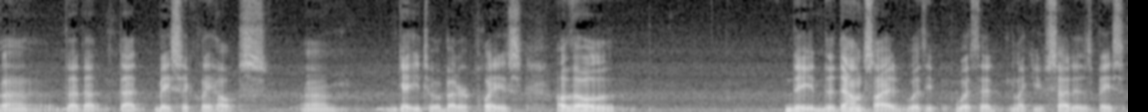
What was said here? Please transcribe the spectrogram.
uh, that that that basically helps um, get you to a better place. Although the the downside with with it, like you've said, is basic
